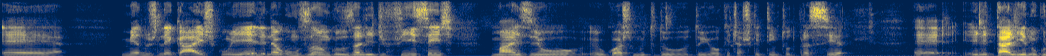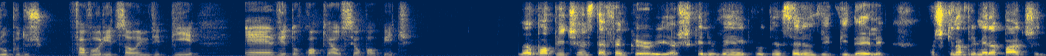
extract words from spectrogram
É, menos legais com ele, né? Alguns ângulos ali difíceis. Mas eu, eu gosto muito do, do Jokic, acho que ele tem tudo para ser. É, ele tá ali no grupo dos favoritos ao MVP. É, Vitor, qual que é o seu palpite? Meu palpite é o Stephen Curry. Acho que ele vem aí pro terceiro MVP dele. Acho que na primeira parte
